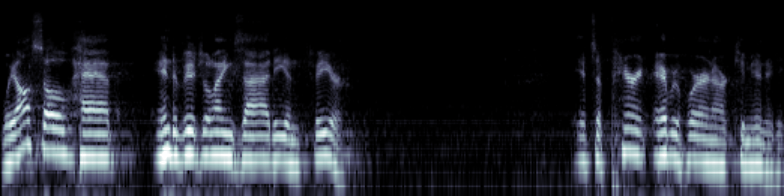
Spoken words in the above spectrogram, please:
We also have individual anxiety and fear. It's apparent everywhere in our community.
